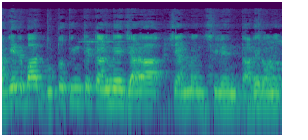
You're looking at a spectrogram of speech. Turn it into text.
আগের বার দুটো তিনটে টার্মে যারা চেয়ারম্যান ছিলেন, তাদের অনেক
